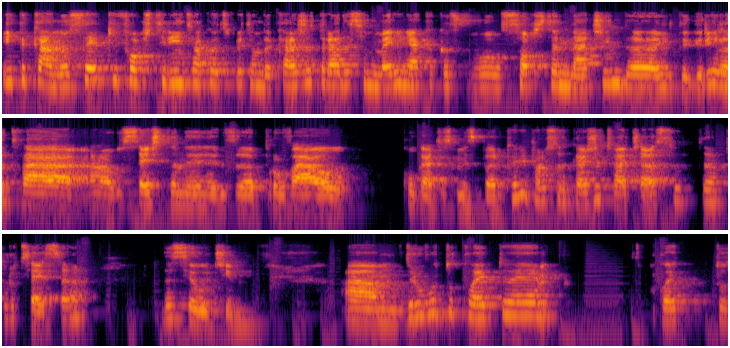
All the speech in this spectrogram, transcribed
И така, но всеки в общи линии това, което опитвам да кажа, трябва да си намери някакъв собствен начин да интегрира това усещане за провал, когато сме сбъркали, просто да каже, това е част от процеса да се учим. Другото, което е, което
